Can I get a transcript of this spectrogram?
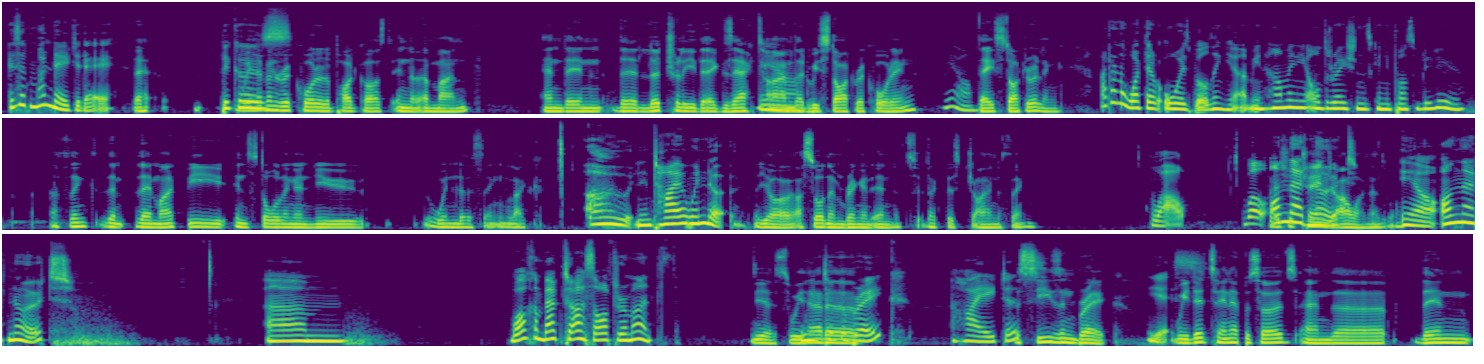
is it Monday today? Because we haven't recorded a podcast in a month. And then the literally the exact time Yeah. that we start recording, yeah. they start drilling. I don't know what they're always building here. I mean, how many alterations can you possibly do? I think they, they might be installing a new window thing. Like, Oh, an entire window. yeah, I saw them bring it in. It's like this giant thing. Wow. Well, They on that change note, our one as well. Yeah, on that note, um, welcome back to us after a month. Yes, we, We, had took a, break, a a hiatus. season break. yes, We did 10 episodes and uh, then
